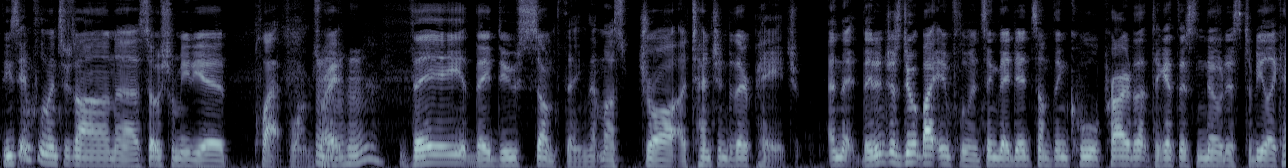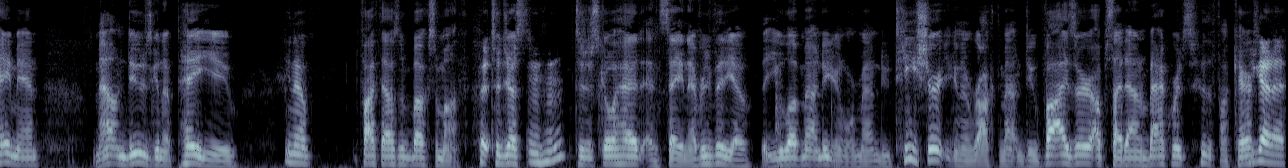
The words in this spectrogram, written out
these influencers on uh, social media platforms, right? Mm-hmm. They they do something that must draw attention to their page. And they, they didn't just do it by influencing, they did something cool prior to that to get this notice to be like, hey man, Mountain Dew's gonna pay you, you know, five thousand bucks a month But- to just to just go ahead and say in every video that you love Mountain Dew. You're gonna wear a Mountain Dew T-shirt. You're gonna rock the Mountain Dew visor upside down and backwards. Who the fuck cares? You got a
